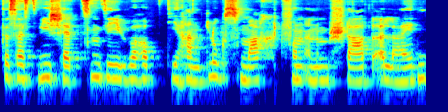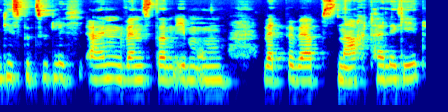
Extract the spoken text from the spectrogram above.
Das heißt, wie schätzen Sie überhaupt die Handlungsmacht von einem Staat allein diesbezüglich ein, wenn es dann eben um Wettbewerbsnachteile geht?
